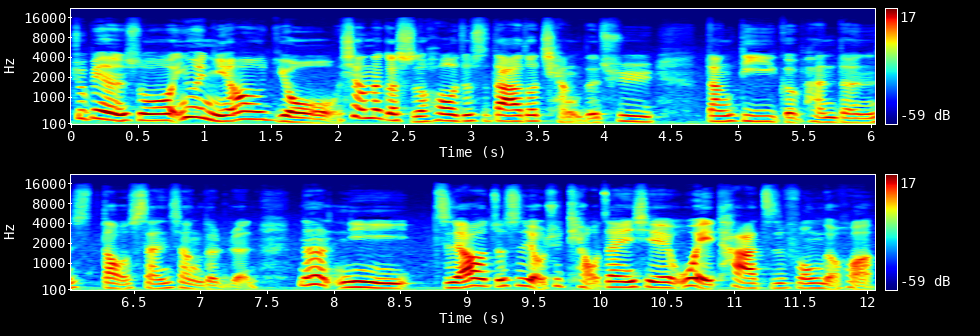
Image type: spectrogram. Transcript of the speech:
就变成说，因为你要有像那个时候，就是大家都抢着去。当第一个攀登到山上的人，那你只要就是有去挑战一些未踏之峰的话，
